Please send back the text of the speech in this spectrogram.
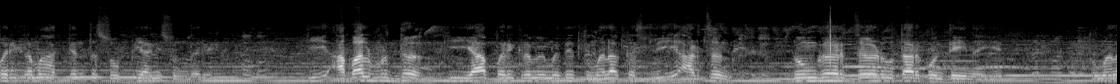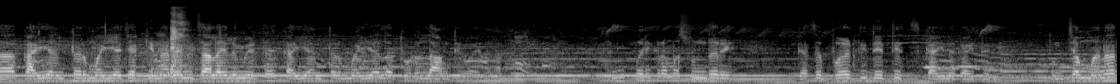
परिक्रमा अत्यंत सोपी आणि सुंदर आहे. की आबालवृद्ध की या परिक्रमेमध्ये तुम्हाला कसलीही अडचण डोंगर चढ उतार कोणतेही नाही आहेत तुम्हाला काही अंतर मैयाच्या किनाऱ्याने चालायला मिळतं काही अंतर मैयाला थोडं लांब ठेवायला लागतं आणि परिक्रमा सुंदर आहे. त्याचं फळ ती देतेच काही ना काहीतरी. तुमच्या मनात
